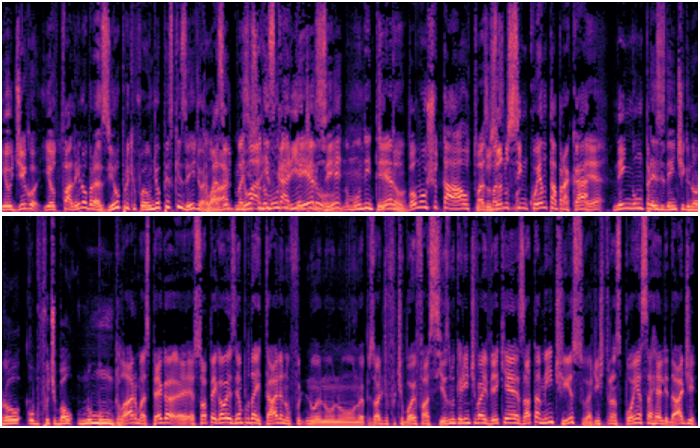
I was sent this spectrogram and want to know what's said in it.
E eu digo, e eu falei no Brasil porque foi onde eu pesquisei, claro, mas, eu, mas eu isso no mundo inteiro, dizer no mundo inteiro. Que, vamos chutar alto, mas, dos mas, anos 50 pra cá, é... nenhum presidente ignorou o futebol no mundo. Claro, mas pega, é, é só pegar o exemplo da Itália no, no, no, no episódio de futebol e fascismo que a gente vai ver que é exatamente isso. A gente transpõe essa realidade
